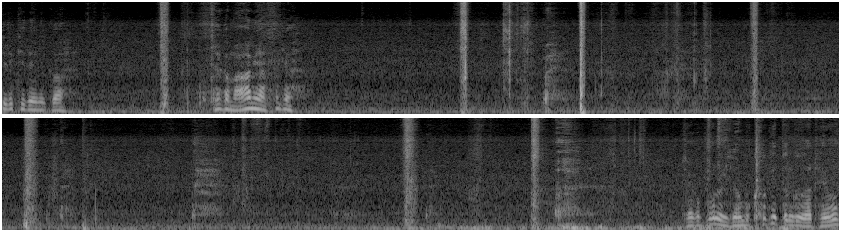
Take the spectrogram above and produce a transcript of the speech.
이렇게 되니까 제가 마음이 아프죠. 제가 불을 너무 크게 뜬 것 같아요.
